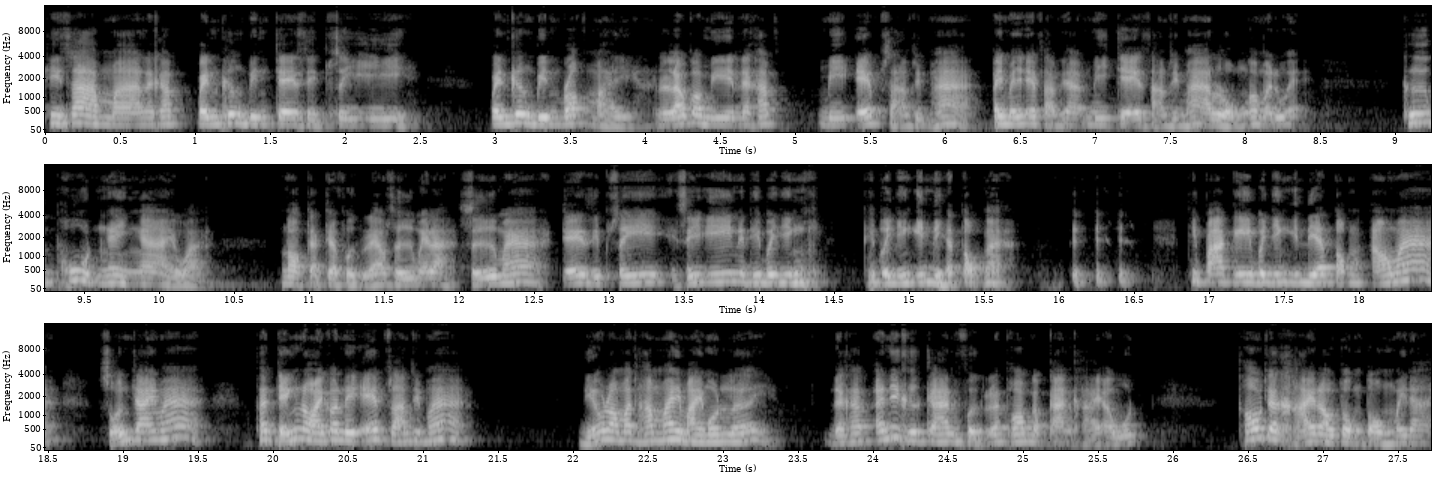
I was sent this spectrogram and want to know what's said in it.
ที่ทราบมานะครับเป็นเครื่องบิน J10CE เป็นเครื่องบินบล็อกใหม่ แล้วก็มีนะครับมี F35 ไอ้ไม่ใช่ F35 มี J35 หลงเข้ามาด้วย คือพูดง่ายๆว่า นอกจากจะฝึกแล้วซื้อไหมล่ะ ซื้อไหม J10C CE เนี่ยที่ไปยิง ที่ไปยิงอินเดียตกอะที่ปากีไปยิงอินเดียตกเอามาสนใจมาถ้าเจ๋งหน่อยก็ใน F35 เดี๋ยวเรามาทำให้ใหม่หมดเลยนะครับ อันนี้คือการฝึกและพร้อมกับการขายอาวุธเขาจะขายเราตรงๆไม่ได้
